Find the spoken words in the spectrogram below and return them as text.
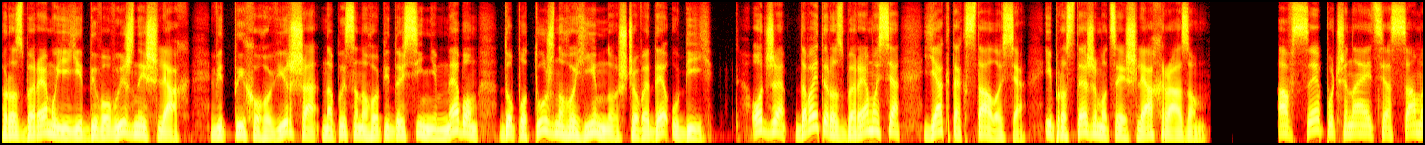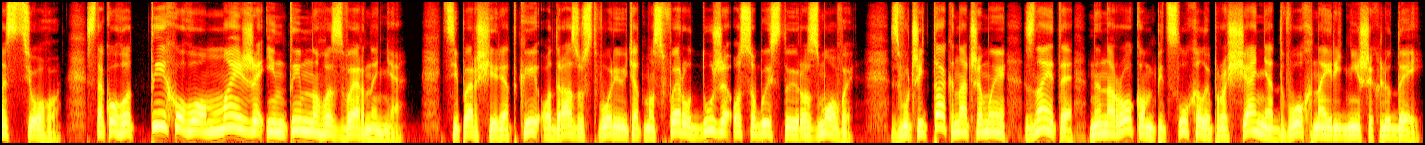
розберемо її дивовижний шлях від тихого вірша, написаного під осіннім небом, до потужного гімну, що веде у бій. Отже, давайте розберемося, як так сталося, і простежимо цей шлях разом. А все починається саме з цього, з такого тихого, майже інтимного звернення. Ці перші рядки одразу створюють атмосферу дуже особистої розмови. Звучить так, наче ми, знаєте, ненароком підслухали прощання двох найрідніших людей.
